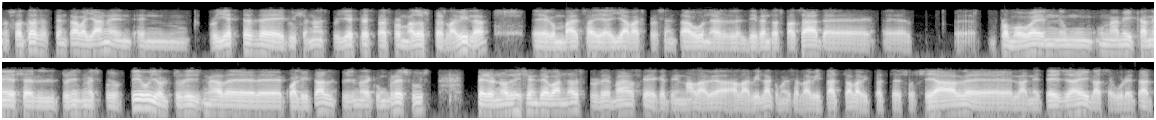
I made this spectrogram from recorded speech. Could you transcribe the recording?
nosaltres estem treballant en, en projectes d'il·lusionants, projectes transformadors per la vila. Eh, com vaig, ja, vaig presentar un el, el divendres passat, eh, eh, eh, promovem un, una mica més el turisme esportiu i el turisme de, de qualitat, el turisme de congressos, però no deixem de banda els problemes que, que tenim a la, a la vila, com és l'habitatge, l'habitatge social, eh, la neteja i la seguretat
